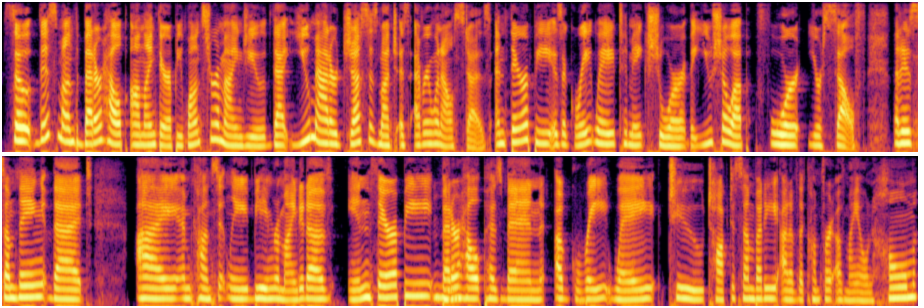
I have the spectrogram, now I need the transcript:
So, this month, BetterHelp Online Therapy wants to remind you that you matter just as much as everyone else does. And therapy is a great way to make sure that you show up for yourself. That is something that I am constantly being reminded of in therapy. Mm-hmm. BetterHelp has been a great way to talk to somebody out of the comfort of my own home.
